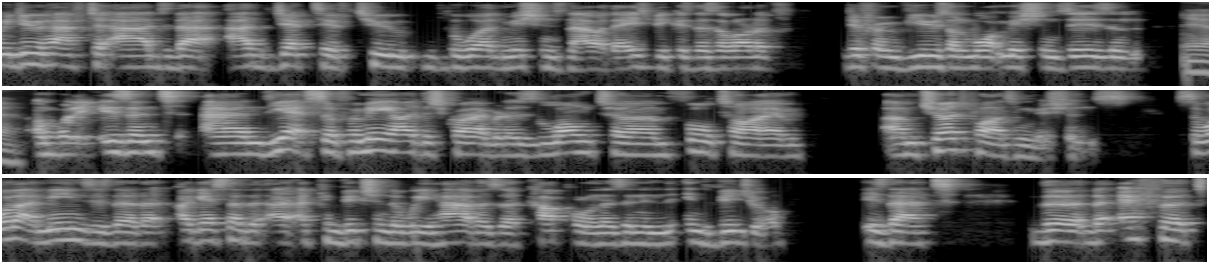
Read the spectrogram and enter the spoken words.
we do have to add that adjective to the word missions nowadays because there's a lot of different views on what missions is and, Yeah. and what it isn't. And yeah, so for me, I describe it as long term, full time um, church planting missions. So what that means is that uh, I guess a, a conviction that we have as a couple and as an in- individual is that the the effort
